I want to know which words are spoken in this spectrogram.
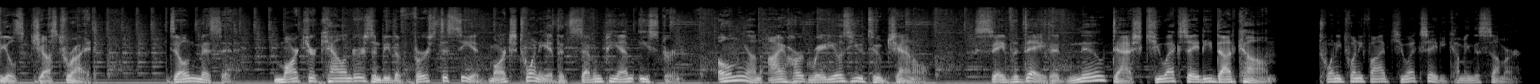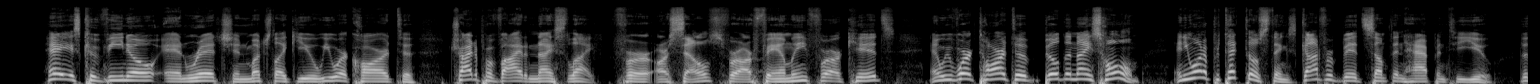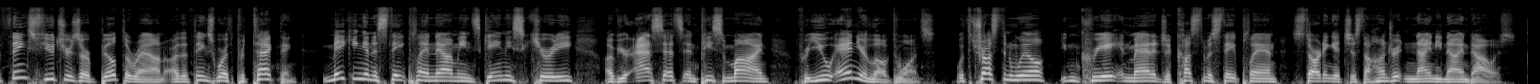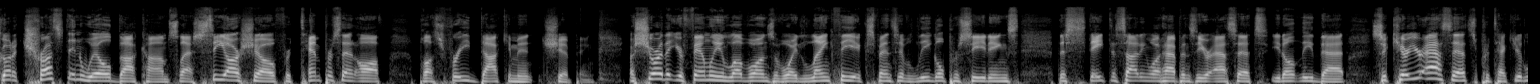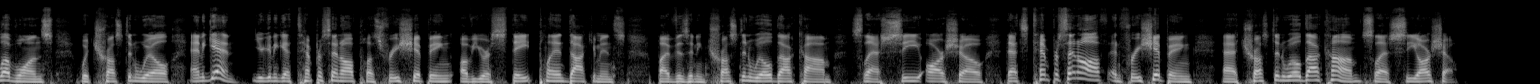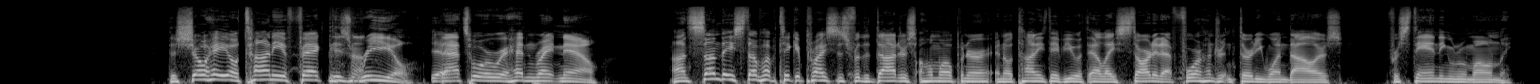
feels just right. Don't miss it. Mark your calendars and be the first to see it March 20th at 7 p.m. Eastern, only on iHeartRadio's YouTube channel. Save the date at new-QX80.com. 2025 QX80 coming this summer. Hey, it's Covino and Rich, and much like you, we work hard to try to provide a nice life for ourselves, for our family, for our kids, and we've worked hard to build a nice home. And you want to protect those things. God forbid something happened to you. The things futures are built around are the things worth protecting. Making an estate plan now means gaining security of your assets and peace of mind for you and your loved ones. With Trust and Will, you can create and manage a custom estate plan starting at just $199. Go to trustandwill.com slash CR show for 10% off plus free document shipping. Assure that your family and loved ones avoid lengthy, expensive legal proceedings, the state deciding what happens to your assets. You don't need that. Secure your assets, protect your loved ones with Trust and Will. And again, you're going to get 10% off plus free shipping of your estate plan documents by visiting trustandwill.com slash CR show. That's 10% off and free shipping at trustandwill.com slash CR show. The Shohei Ohtani effect is real. Yeah. That's where we're heading right now. On Sunday, StubHub ticket prices for the Dodgers home opener and Ohtani's debut with LA started at $431 for standing room only.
